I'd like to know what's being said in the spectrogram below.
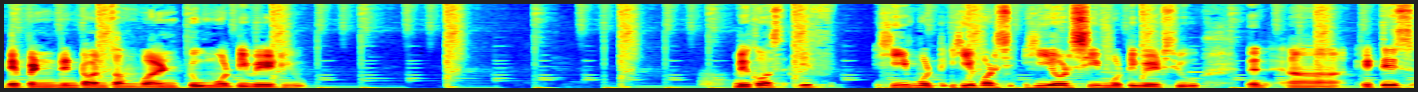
dependent on someone to motivate you. Because if he he or she, he or she motivates you then uh, it is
